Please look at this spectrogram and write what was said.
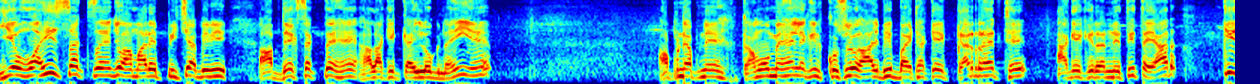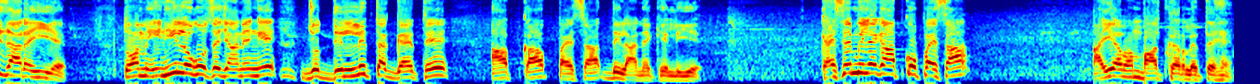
ये वही शख्स हैं जो हमारे पीछे अभी भी आप देख सकते हैं, हालाँकि कई लोग नहीं हैं। अपने अपने कामों में हैं, लेकिन कुछ लोग आज भी बैठकें कर रहे थे। आगे की रणनीति तैयार की जा रही है। तो हम इन्हीं लोगों से जानेंगे जो दिल्ली तक गए थे आपका पैसा दिलाने के लिए। कैसे मिलेगा आपको पैसा? आइए अब हम बात कर लेते हैं।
